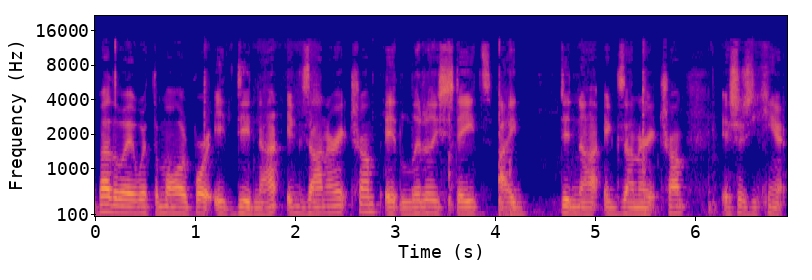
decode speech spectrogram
by the way, with the Mueller report, it did not exonerate Trump. It literally states, I did not exonerate Trump. It's just you can't,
